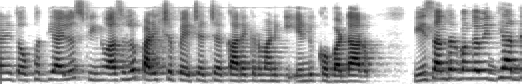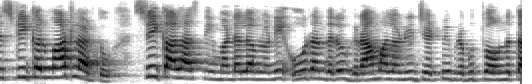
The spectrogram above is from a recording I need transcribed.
గణిత ఉపాధ్యాయులు శ్రీనివాసులు పరీక్షపై చర్చ కార్యక్రమానికి ఎన్నుకోబడ్డారు. ఈ సందర్భంగా విద్యార్థి శ్రీకర్ మాట్లాడుతూ శ్రీకాళహస్తి మండలంలోని ఊరందరూ గ్రామాల్లోని జెడ్పీ ప్రభుత్వ ఉన్నత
